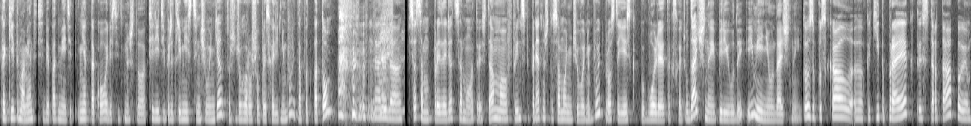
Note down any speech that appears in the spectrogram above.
какие-то моменты себе подметить. Нет такого действительно, что сидите перед три месяца ничего не делать, потому что ничего хорошего происходить не будет, а вот потом да-да-да. все само произойдет само. То есть там, э, в принципе, понятно, что само ничего не будет, просто есть как бы более, так сказать, удачные периоды и менее удачные. Кто запускал э, какие-то проекты, стартапы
